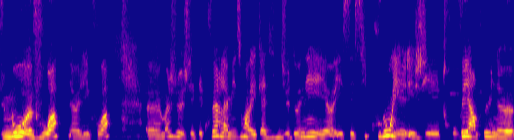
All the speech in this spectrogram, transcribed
du, mot euh, voix, euh, les voix. Euh, moi, j'ai découvert la maison avec Adeline Dieudonné et, et Cécile Coulon et, ai trouvé un peu une,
